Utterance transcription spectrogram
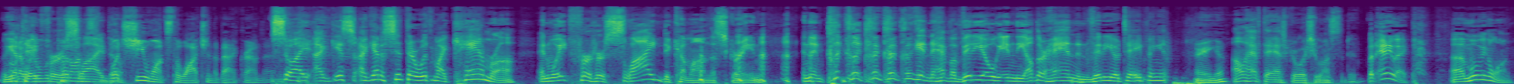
we got to Okay, wait we'll for her put on slide. What she wants to watch in the background. Then. So I, I guess I got to sit there with my camera and wait for her slide to come on the screen, and then click, click, click, click, click, and have a video in the other hand and videotaping it. There you go. I'll have to ask her what she wants to do. But anyway, uh, moving along.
